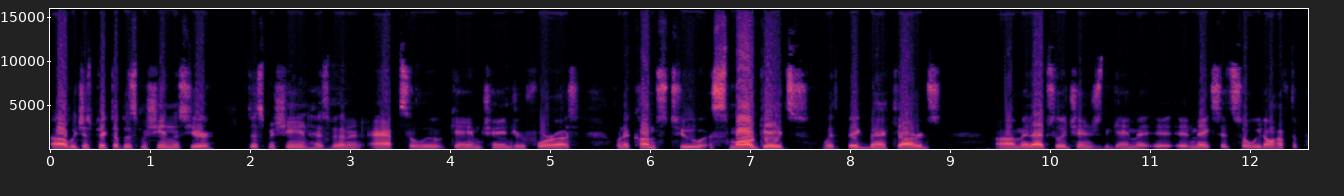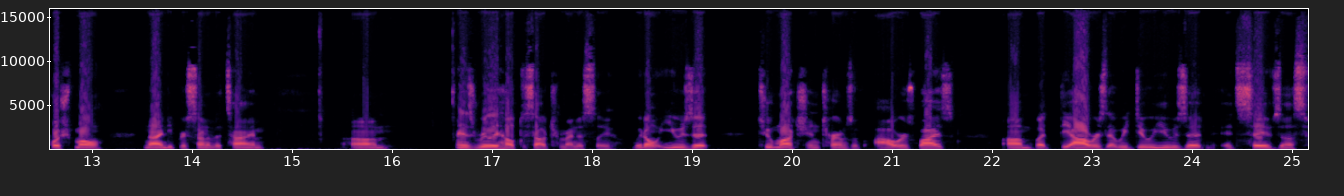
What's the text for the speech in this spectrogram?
Uh, we just picked up this machine this year. This machine has been an absolute game changer for us when it comes to small gates with big backyards. Um, it absolutely changes the game. It, it, it, makes it so we don't have to push mow 90% of the time. Um, it has really helped us out tremendously. We don't use it too much in terms of hours wise, um, but the hours that we do use it, it saves us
